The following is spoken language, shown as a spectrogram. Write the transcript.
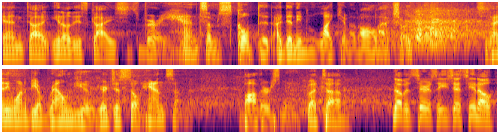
And, uh, you know, this guy is very handsome, sculpted. I didn't even like him at all, actually. says, I didn't want to be around you. You're just so handsome. Bothers me. But, um, no, but seriously, he's just, you know,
